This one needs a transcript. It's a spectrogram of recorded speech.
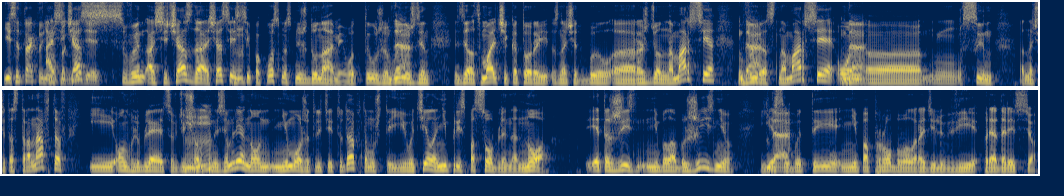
если так на него а сейчас, вы, а сейчас, да, сейчас есть mm. типа космос между нами. Вот ты уже да. вынужден сделать мальчик, который, значит, был э, рожден на Марсе, да. вырос на Марсе, Марсе, он да. э, сын, значит, астронавтов, и он влюбляется в девчонку mm-hmm. на Земле, но он не может лететь туда, потому что его тело не приспособлено. Но эта жизнь не была бы жизнью, если да. бы ты не попробовал ради любви преодолеть все.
